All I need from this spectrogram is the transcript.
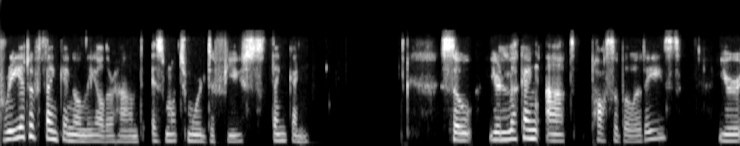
Creative thinking, on the other hand, is much more diffuse thinking. So you're looking at possibilities, you're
